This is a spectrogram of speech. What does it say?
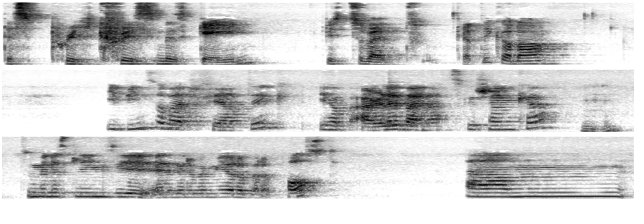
das Pre-Christmas Game? Bist du soweit fertig oder? Ich bin soweit fertig. Ich habe alle Weihnachtsgeschenke. Mhm. Zumindest liegen sie entweder bei mir oder bei der Post. Ähm,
